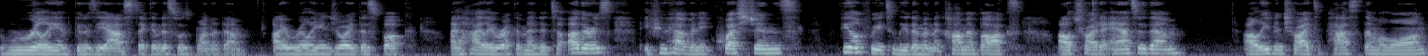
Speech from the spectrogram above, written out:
really enthusiastic. And this was one of them. I really enjoyed this book. I highly recommend it to others. If you have any questions, feel free to leave them in the comment box. I'll try to answer them. I'll even try to pass them along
